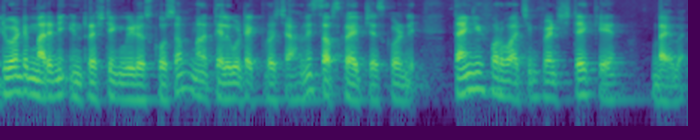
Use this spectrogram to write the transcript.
ఇటువంటి మరిన్ని ఇంట్రెస్టింగ్ వీడియోస్ కోసం మన తెలుగు టెక్ ప్రో ఛానల్ని సబ్స్క్రైబ్ చేసుకోండి. Thank you for watching friends take care bye bye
